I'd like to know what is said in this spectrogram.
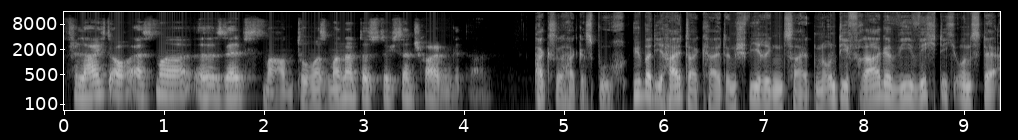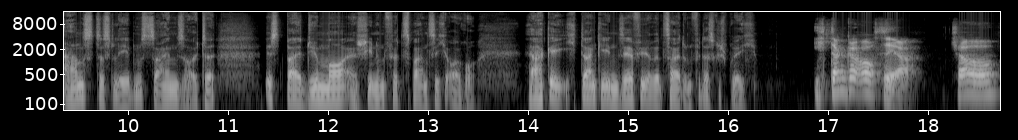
vielleicht auch erstmal äh, selbst machen. Thomas Mann hat das durch sein Schreiben getan. Axel Hackes Buch über die Heiterkeit in schwierigen Zeiten und die Frage, wie wichtig uns der Ernst des Lebens sein sollte, ist bei Dumont erschienen für 20 Euro. Herr Hacke, ich danke Ihnen sehr für Ihre Zeit und für das Gespräch. Ich danke auch sehr. Ciao.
